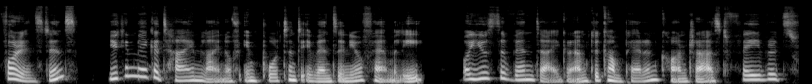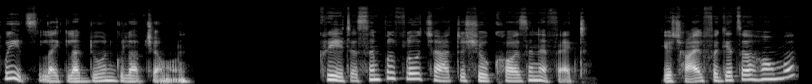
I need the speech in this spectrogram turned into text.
For instance, you can make a timeline of important events in your family or use the Venn diagram to compare and contrast favorite sweets like laddu and gulab jamun. Create a simple flow chart to show cause and effect. Your child forgets her homework,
